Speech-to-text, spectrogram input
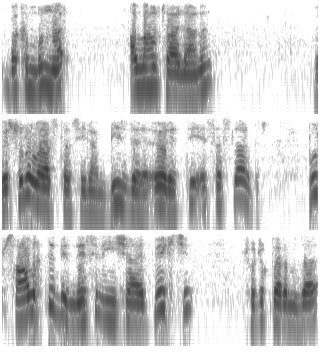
Bakın bunlar Allahu Teala'nın Resulü vasıtasıyla bizlere öğrettiği esaslardır. Bu sağlıklı bir nesil inşa etmek için çocuklarımıza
